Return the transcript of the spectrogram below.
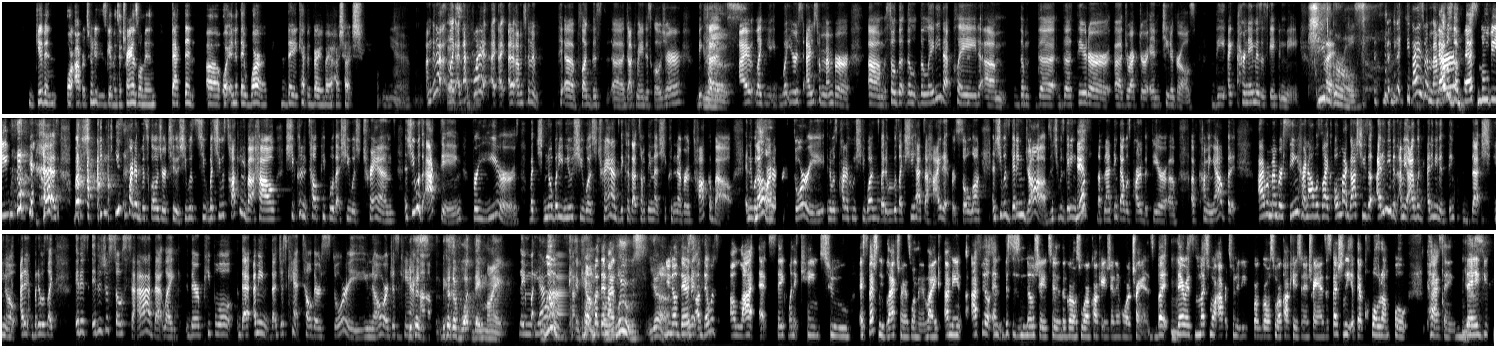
given or opportunities given to trans women back then. Uh, or and if they were, they kept it very, very hush hush. Yeah, I'm gonna like That's- that's why I, I I'm just gonna p- uh, plug this uh, documentary disclosure because yes. I like you- what you're. I just remember. Um, so the, the the lady that played um, the the the theater uh, director in Cheetah Girls, the I, her name is escaping me. Cheetah but- Girls. Do you, guys remember? That was the best movie. yes, but she, she's part of disclosure too. She was she, but she was talking about how she couldn't tell people that she was trans, and she was acting for years, but sh- nobody knew she was trans because that's something that she could never talk about, and it was No. part of her story, and it was part of who she was. But it was like she had to hide it for so long, and she was getting jobs, and she was getting Yeah. stuff, and I think that was part of the fear of of coming out, but. It, I remember seeing her and I was like, oh my gosh, she's a, I didn't even, I mean, I would, I didn't even think that, she, you know, I didn't, but it was like, it is, it is just so sad that like there are people that, I mean, that just can't tell their story, you know, or just can't, because um, because of what they might they, might- yeah. lose, encounter, but they might- lose. Yeah. you know there's it- uh, there was a lot at stake when it came to especially black trans women. Like i mean i feel and this is no shade to the girls who are caucasian and who are trans but Mhm. there is much more opportunity for girls who are caucasian and trans especially if they're quote unquote passing. They get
